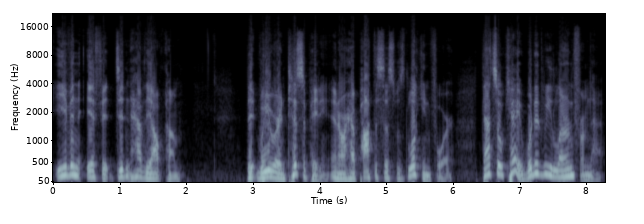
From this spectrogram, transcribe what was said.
even if it didn't have the outcome that we were anticipating and our hypothesis was looking for. That's okay. What did we learn from that?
